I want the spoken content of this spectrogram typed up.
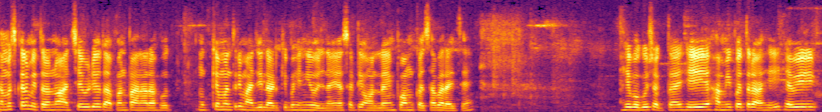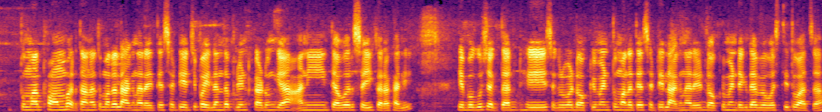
नमस्कार मित्रांनो आजच्या व्हिडिओत आपण पाहणार आहोत मुख्यमंत्री माझी लाडकी बहीण योजना यासाठी ऑनलाईन फॉर्म कसा भरायचा आहे? हे बघू शकता हे हमीपत्र आहे हे तुम्हाला फॉर्म भरताना तुम्हाला लागणार आहे त्यासाठी याची पहिल्यांदा प्रिंट काढून घ्या आणि त्यावर सही करा खाली. हे बघू शकता हे सगळं डॉक्युमेंट तुम्हाला त्यासाठी लागणार आहे डॉक्युमेंट एकदा व्यवस्थित वाचा.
